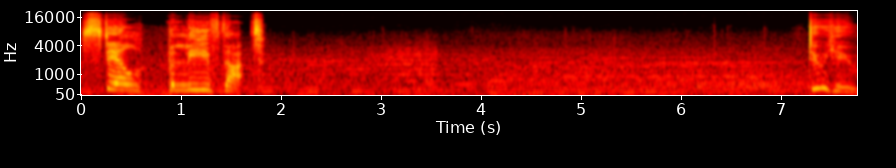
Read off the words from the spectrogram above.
still believe that? Do you?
